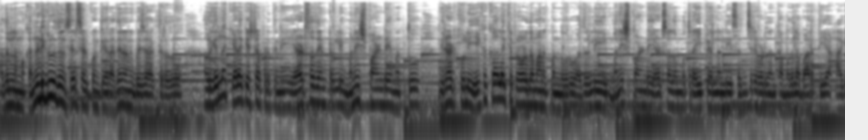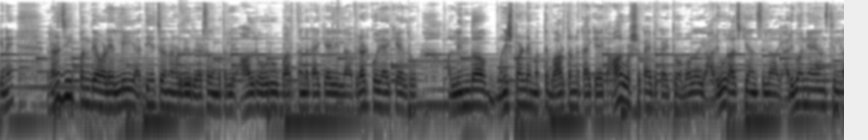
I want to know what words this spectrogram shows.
ಅದರಲ್ಲಿ ನಮ್ಮ ಕನ್ನಡಿಗರು ಇದನ್ನು ಸೇರಿಸಿ ಹೇಳ್ಕೊತಿದ್ದಾರೆ, ಅದೇ ನನಗೆ ಬೇಜಾರಾಗ್ತಿರೋದು. ಅವರಿಗೆಲ್ಲ ಕೇಳೋಕ್ಕೆ ಇಷ್ಟಪಡ್ತೀನಿ. ಎರಡು ಸಾವಿರದ ಎಂಟರಲ್ಲಿ ಮನೀಶ್ ಪಾಂಡೆ ಮತ್ತು ವಿರಾಟ್ ಕೊಹ್ಲಿ ಏಕಕಾಲಕ್ಕೆ ಪ್ರವರ್ಧಮಾನಕ್ಕೆ ಬಂದವರು. ಅದರಲ್ಲಿ ಮನೀಶ್ ಪಾಂಡೆ ಎರಡು ಸಾವಿರದ ಒಂಬತ್ತರ ಐ ಪಿ ಎಲ್ನಲ್ಲಿ ಸೆಂಚುರಿ ಹೊಡೆದಂಥ ಮೊದಲ ಭಾರತೀಯ. ಹಾಗೆಯೇ ರಣಜಿ ಪಂದ್ಯಾವಳಿಯಲ್ಲಿ ಅತಿ ಹೆಚ್ಚು ರನ್ ಹೊಡೆದಿದ್ರು ಎರಡು ಸಾವಿರದ ಒಂಬತ್ತರಲ್ಲಿ. ಆದರೂ ಅವರು ಭಾರತ ತಂಡಕ್ಕೆ ಆಯ್ಕೆ ಆಗಲಿಲ್ಲ. ವಿರಾಟ್ ಕೊಹ್ಲಿ ಆಯ್ಕೆ ಆದರು. ಅಲ್ಲಿಂದ ಮನೀಶ್ ಪಾಂಡೆ ಮತ್ತು ಭಾರತ ತಂಡಕ್ಕೆ ಆಯ್ಕೆ ಆಗಿ ಆರು ವರ್ಷ ಕಾಯಬೇಕಾಯಿತು. ಅವಾಗ ಯಾರಿಗೂ ರಾಜಕೀಯ ಅನಿಸಿಲ್ಲ, ಯಾರಿಗೂ ಅನ್ಯಾಯ ಅನಿಸ್ಲಿಲ್ಲ.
